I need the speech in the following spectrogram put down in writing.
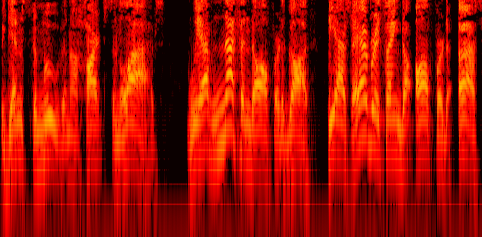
begins to move in our hearts and lives. We have nothing to offer to God. He has everything to offer to us,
